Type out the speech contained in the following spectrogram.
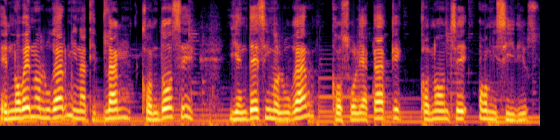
En noveno lugar, Minatitlán con 12 y en décimo lugar, Cozoleacaque con 11 homicidios.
